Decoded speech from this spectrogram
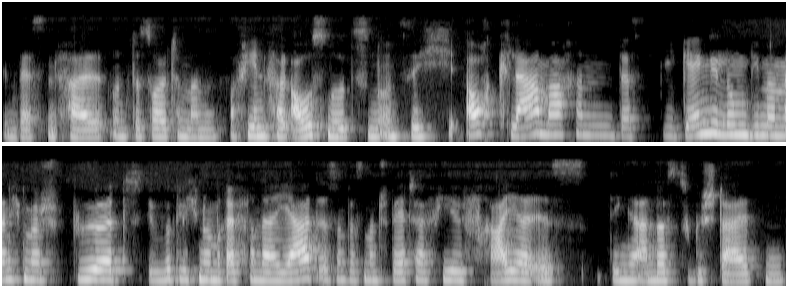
im besten Fall. Und das sollte man auf jeden Fall ausnutzen und sich auch klar machen, dass die Gängelung, die man manchmal spürt, wirklich nur im Referendariat ist und dass man später viel freier ist, Dinge anders zu gestalten.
